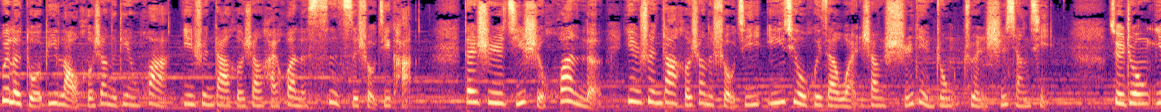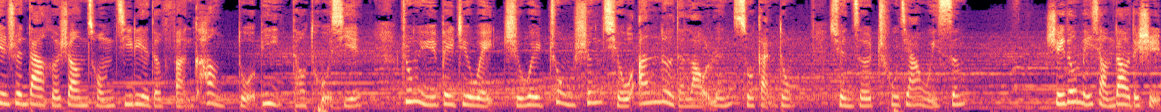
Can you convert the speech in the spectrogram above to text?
为了躲避老和尚的电话，印顺大和尚还换了四次手机卡。但是即使换了，印顺大和尚的手机依旧会在晚上十点钟准时响起。最终，印顺大和尚从激烈的反抗、躲避到妥协，终于被这位只为众生求安乐的老人所感动，选择出家为僧。谁都没想到的是，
